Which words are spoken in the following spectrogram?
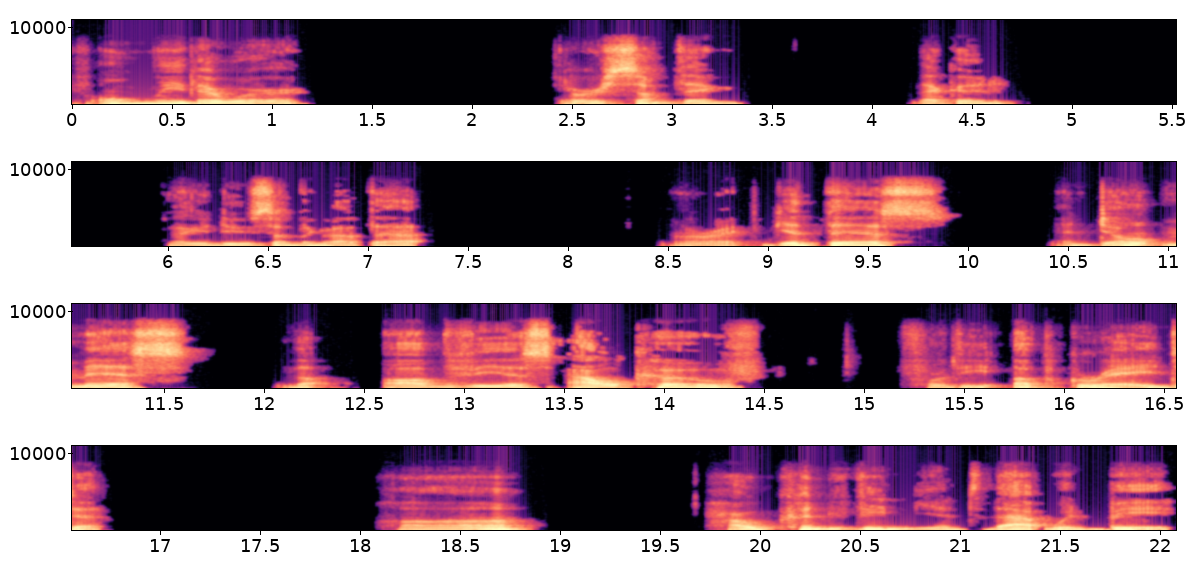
if only there were there were something that could that could do something about that. All right, get this and don't miss the obvious alcove for the upgrade. Huh? How convenient that would be.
